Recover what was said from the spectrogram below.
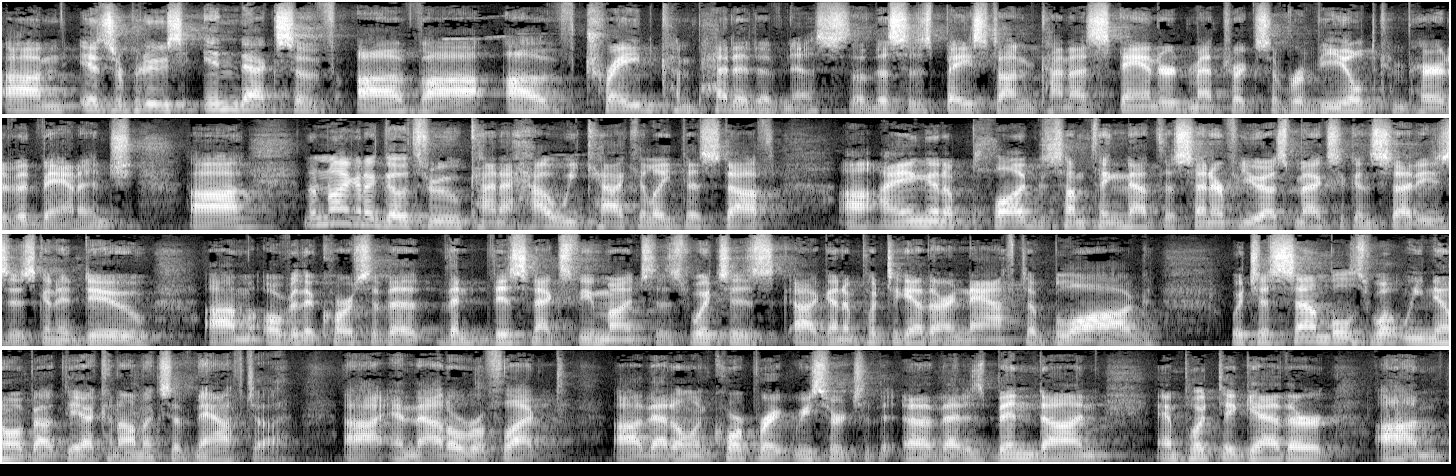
um, is to produce index of, of, uh, of trade competitiveness. So this is based on kind of standard metrics of revealed comparative advantage. Uh, I'm not going to go through kind of how we calculate calculate this stuff. Uh, I am going to plug something that the Center for U.S. Mexican Studies is going to do um, over the course of the, the, this next few months, which is uh, going to put together a NAFTA blog, which assembles what we know about the economics of NAFTA, uh, and that'll reflect. Uh, that'll incorporate research that, uh, that, has been done and put together um,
